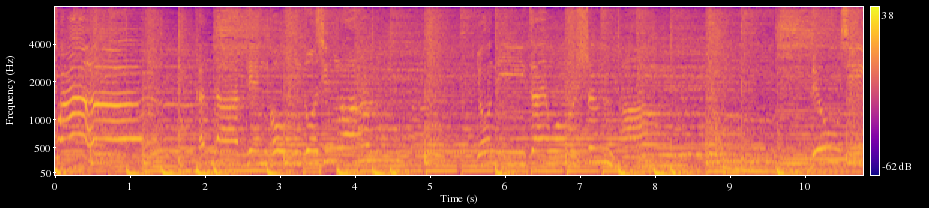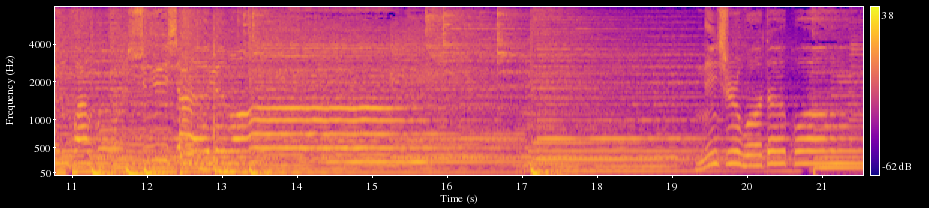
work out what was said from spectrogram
煌，看那天空多晴朗，有你在我身旁。流星划过，许下愿望。你是我的光。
